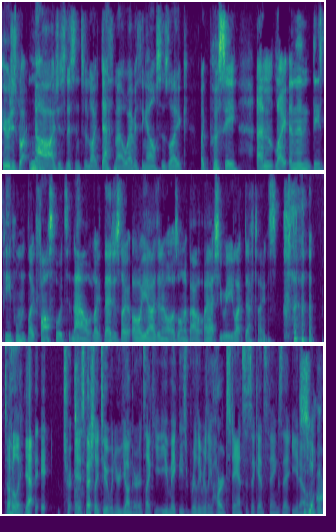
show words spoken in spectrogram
who would just be like nah i just listen to like death metal. Everything else is like like pussy. And like and then these people like fast forward to now like they're just like oh yeah i don't know what i was on about. I actually really like deftones. Totally. Yeah it, tr- especially too when you're younger it's like you, you, make these really really hard stances against things that you know yeah.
